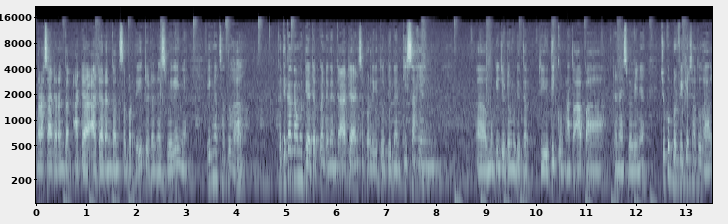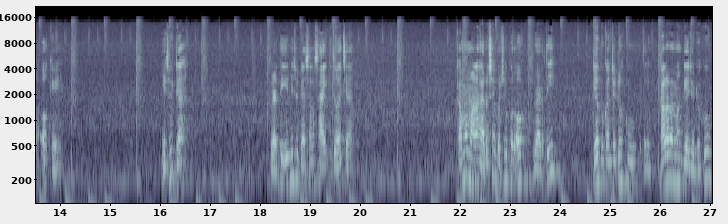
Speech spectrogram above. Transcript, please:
ngerasa ada renggang ada ada renggang seperti itu dan lain sebagainya. Ingat satu hal ketika kamu dihadapkan dengan keadaan seperti itu dengan kisah yang uh, mungkin jodohmu ditikung atau apa dan lain sebagainya cukup berpikir satu hal oke okay, ya sudah berarti ini sudah selesai gitu aja. Kamu malah harusnya bersyukur oh berarti dia bukan jodohku gitu loh. Kalau memang dia jodohku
